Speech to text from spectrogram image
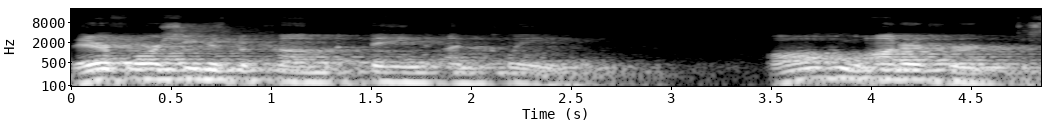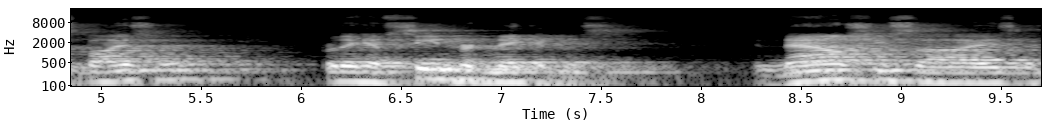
Therefore she has become a thing unclean. All who honored her despise her, for they have seen her nakedness. And now she sighs and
